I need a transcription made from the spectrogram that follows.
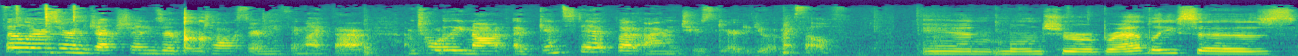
fillers or injections or Botox or anything like that. I'm totally not against it, but I'm too scared to do it myself. And Monsieur Bradley says,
